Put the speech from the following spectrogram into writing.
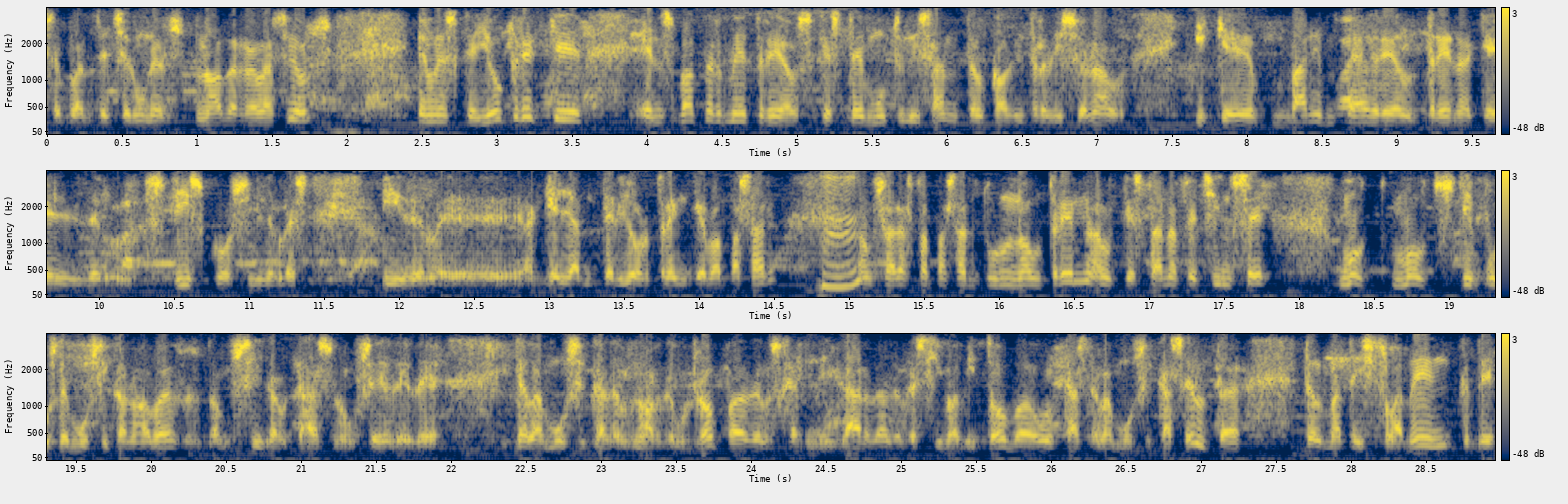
se plantegen unes noves relacions en les que jo crec que ens va permetre als que estem utilitzant el codi tradicional i que varen perdre el tren aquell dels discos i de les, i de le, aquell anterior tren que va passar, mm. doncs ara està passant un nou tren al que estan afegint-se molt, molts tipus de música nova, doncs sigui el cas, no ho sé, de, de, de la música del nord d'Europa, dels Herningarda, de l'Esiva Vitova, o el cas de la música celta, del mateix flamenc, de,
